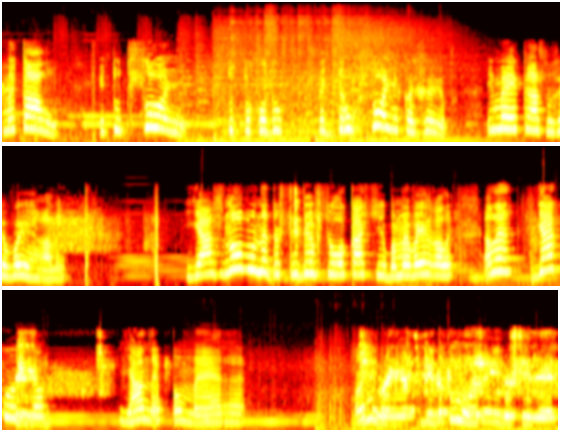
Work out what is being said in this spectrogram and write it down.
металу. І тут Сонік. Тут, походу, цей друг Соніка жив. І ми якраз вже виграли. Я знову не дослідив цю локацію, бо ми виграли. Але дякую, що я не помер. Тіма, я тобі допоможу її дослідити.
